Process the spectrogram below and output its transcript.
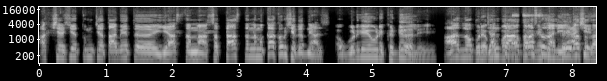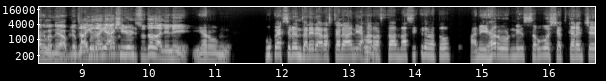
अक्षरशः तुमच्या ताब्यात अं, हे असताना सत्ता असताना मग का करू शकत नाही आज? अहो, गुडघे एवढे खड्डे झाले. आज लोक पुऱ्या जनता कोपरगाव त्रस्त तालुक्यात झाली. रस्ता चांगला नाही आपल्या जागी जागी कोपरगाव ऍक्सिडेंट सुद्धा झालेले. या रोड खूप ऍक्सिडेंट झालेले आहे रस्त्याला आणि हा हो. रस्ता नाशिककडे जातो आणि ह्या रोडनी सर्व शेतकऱ्यांचे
